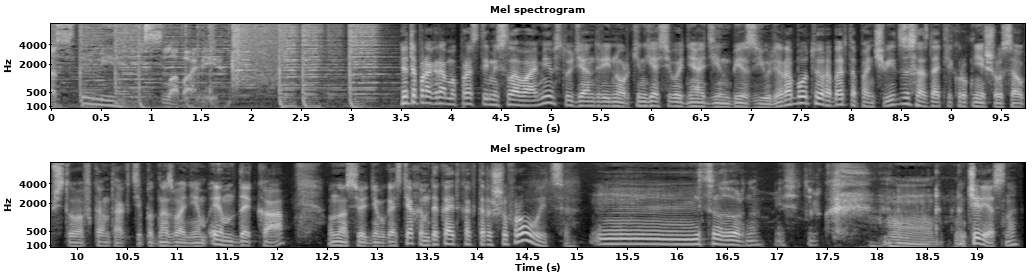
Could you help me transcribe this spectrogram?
Простыми словами. Это программа «Простыми словами». В студии Андрей Норкин. Я сегодня один, без Юли, работаю. Роберто Панчвидзе, создатель крупнейшего сообщества ВКонтакте под названием МДК. У нас сегодня в гостях. МДК это как-то расшифровывается? Нецензурно, если только. Интересно.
